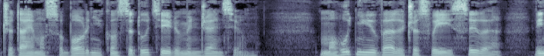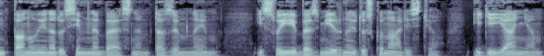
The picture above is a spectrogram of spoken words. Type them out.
Читаємо Соборній Конституції Люміндженціум. Могутньою величу своєї сили він панує над усім небесним та земним, і своєю безмірною досконалістю і діянням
